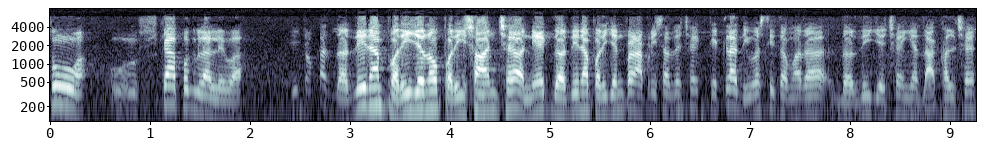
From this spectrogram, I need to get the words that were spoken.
શું કયા પગલાં લેવા? જી, ચોક્કસ. દર્દીના પરિજનો પરેશાન છે. અને એક દર્દીના પરિજન પણ આપણી સાથે છે. કેટલા દિવસથી તમારા દર્દી જે છે અહીંયા દાખલ છે?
